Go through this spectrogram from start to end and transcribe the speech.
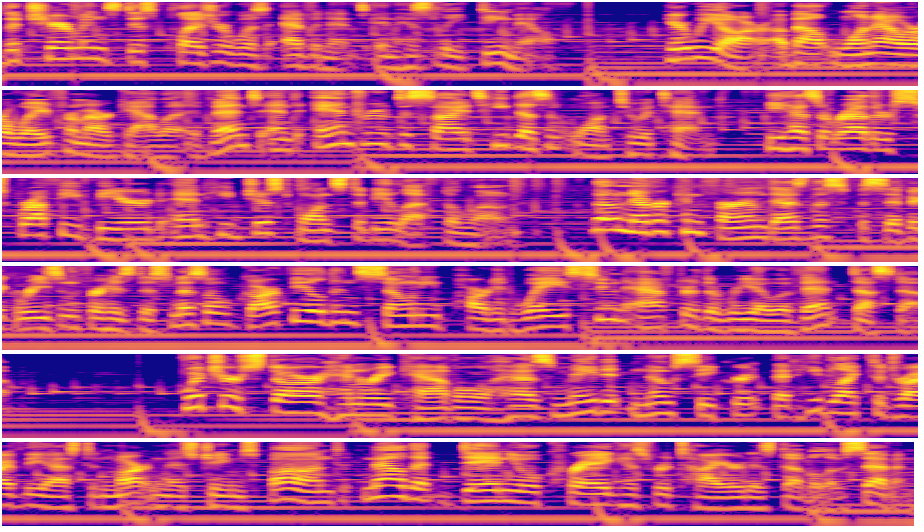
The chairman's displeasure was evident in his leaked email. Here we are, about one hour away from our gala event, and Andrew decides he doesn't want to attend. He has a rather scruffy beard, and he just wants to be left alone. Though never confirmed as the specific reason for his dismissal, Garfield and Sony parted ways soon after the Rio event dust up. Witcher star Henry Cavill has made it no secret that he'd like to drive the Aston Martin as James Bond now that Daniel Craig has retired as 007.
